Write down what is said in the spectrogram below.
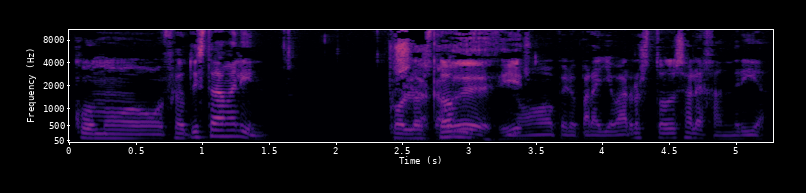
como flautista de Amelín. Pues Con lo los acabo de decir. No, pero para llevarlos todos a Alejandría.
